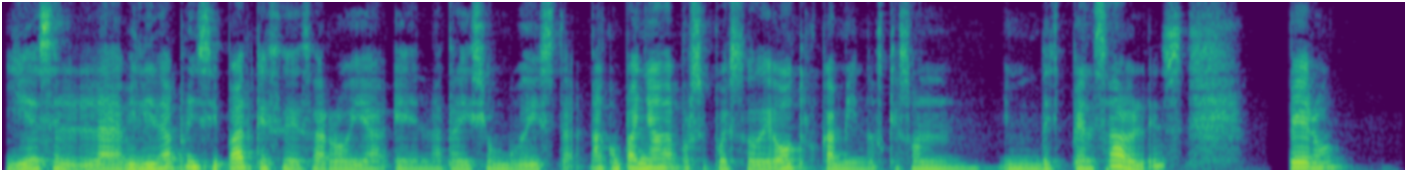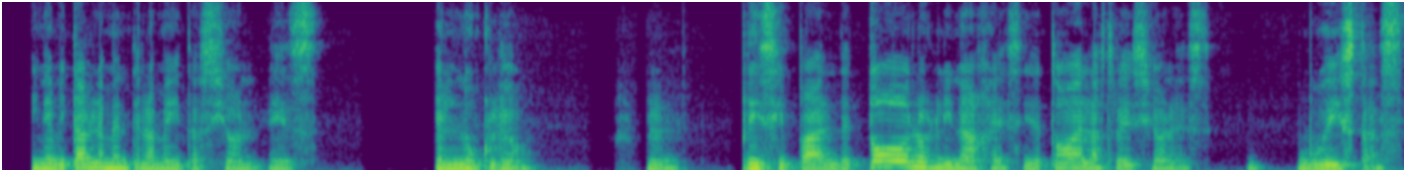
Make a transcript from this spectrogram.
y es la habilidad principal que se desarrolla en la tradición budista, acompañada por supuesto de otros caminos que son indispensables, pero inevitablemente la meditación es el núcleo principal de todos los linajes y de todas las tradiciones budistas.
